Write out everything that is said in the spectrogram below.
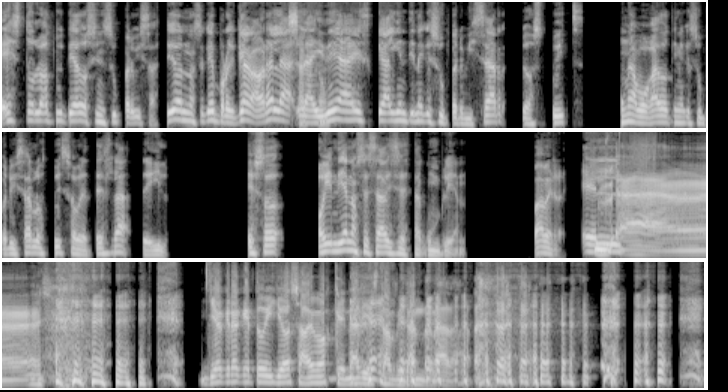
esto lo ha tuiteado sin supervisación, no sé qué. Porque claro, ahora la, idea es que alguien tiene que supervisar los tweets, un abogado tiene que supervisar los tweets sobre Tesla de Elon. Eso hoy en día no se sabe si se está cumpliendo. A ver, el... Ah, yo creo que tú y yo sabemos que nadie está mirando nada.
